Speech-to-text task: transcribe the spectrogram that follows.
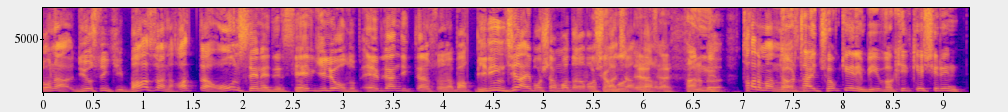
Sonra diyorsun ki bazen hatta 10 senedir sevgili olup evlendikten sonra bak birinci ay boşanma davası Boşanma, açanlar evet, var. evet. Tanımıyor. Ee, tanıman lazım. 4 ay çok yeni bir vakit geçirin.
